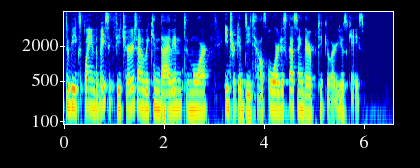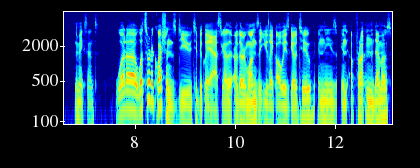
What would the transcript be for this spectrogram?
to be explained the basic features and we can dive into more intricate details or discussing their particular use case. That makes sense. What uh what sort of questions do you typically ask? Are there, are there ones that you like always go to in these in upfront in the demos?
